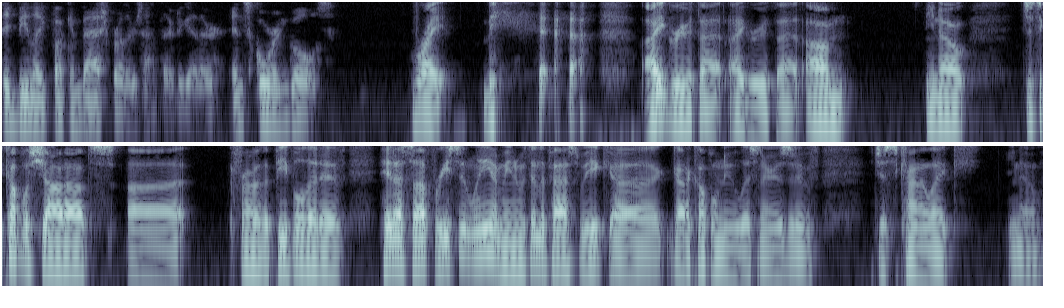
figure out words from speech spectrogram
they'd be like fucking Bash Brothers out there together and scoring goals. Right. I agree with that. I agree with that. Um, you know, just a couple of shout outs, uh, for the people that have hit us up recently. I mean, within the past week, uh, got a couple new listeners that have just kind of like, you know,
